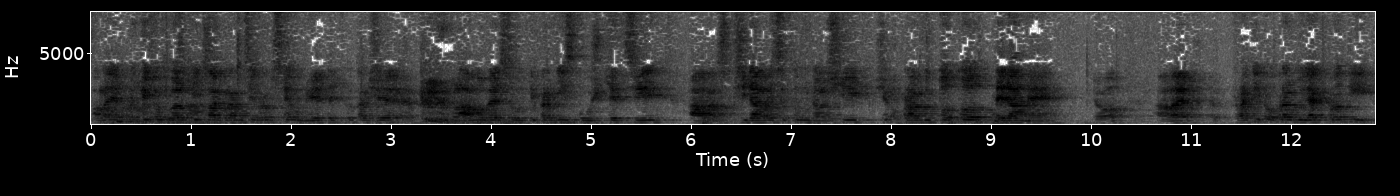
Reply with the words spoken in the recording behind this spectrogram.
Ale je proti tomu velký tlak v rámci Evropské unie teď, takže vlámové jsou ty první spouštěci a přidávají se k tomu další, že opravdu toto teda ne. Jo? Ale platí to opravdu jak pro ty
